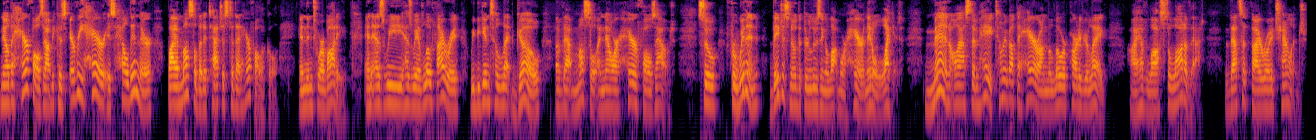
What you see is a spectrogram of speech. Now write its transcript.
Now the hair falls out because every hair is held in there by a muscle that attaches to that hair follicle and then to our body. And as we, as we have low thyroid, we begin to let go of that muscle and now our hair falls out. So for women, they just know that they're losing a lot more hair and they don't like it. Men, I'll ask them, hey, tell me about the hair on the lower part of your leg. I have lost a lot of that. That's a thyroid challenge.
